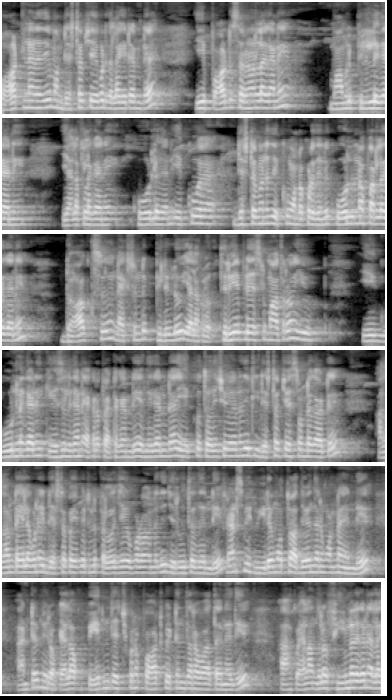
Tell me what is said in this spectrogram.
పాటలు అనేది మనం డిస్టర్బ్ చేయకూడదు. ఎలాగేటంటే ఈ పాటు సరణలో కానీ మామూలు పిల్లులు కానీ ఎలకలు కానీ కోళ్ళు కానీ ఎక్కువ డిస్టర్బ్ అనేది ఎక్కువ ఉండకూడదండి. కోళ్ళు ఉన్నా పర్లేదు కానీ డాగ్స్ నెక్స్ట్ అంటే పిల్లులు ఎలకలు తిరిగే ప్లేస్లు మాత్రం ఈ ఈ గూళ్ళు కానీ కేసులు కానీ ఎక్కడ పెట్టకండి. ఎందుకంటే ఎక్కువ తొలిచి అనేది ఇట్లా డిస్టర్బ్ చేస్తుంటాయి కాబట్టి అలాంటి టైంలో కూడా డిస్టర్బ్ అయిపోయిన పిల్లలు చేయకపోవడం అనేది జరుగుతుందండి. ఫ్రెండ్స్ మీకు వీడియో మొత్తం అర్థమైంది అనుకుంటున్నాయండి అంటే మీరు ఒకవేళ ఒక పేరుని తెచ్చుకుని పాట్ పెట్టిన తర్వాత అనేది ఒకవేళ అందులో ఫీమేల్ కానీ ఇలా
